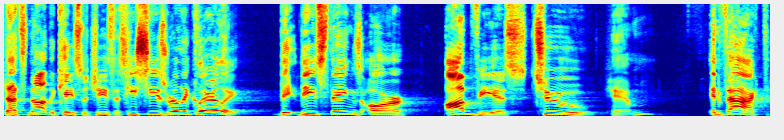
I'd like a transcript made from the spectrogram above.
That's not the case with Jesus. He sees really clearly. The, these things are obvious to him. In fact,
